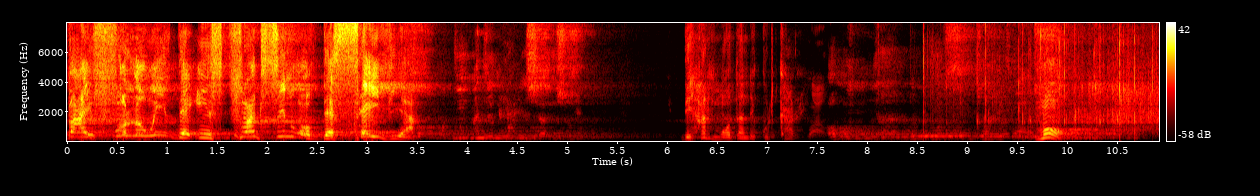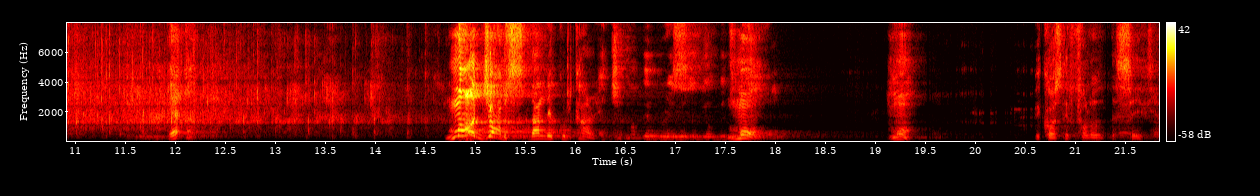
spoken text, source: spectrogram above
By following the instruction of the Savior, they had more than they could carry. More. Yeah. More jobs than they could carry. More. More. Because they followed the Savior.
